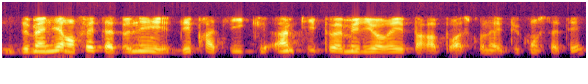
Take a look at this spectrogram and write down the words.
de manière en fait à donner des pratiques un petit peu améliorées par rapport à ce qu'on avait pu constater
